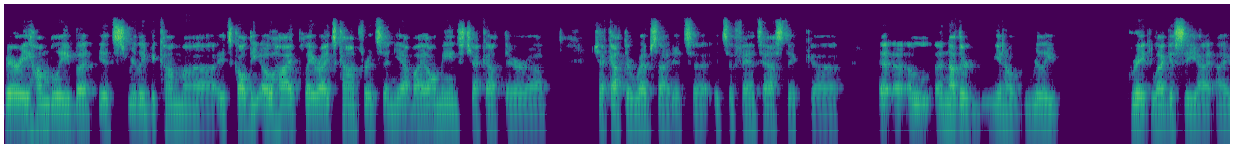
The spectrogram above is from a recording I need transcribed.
very humbly but it's really become uh, it's called the Ojai playwrights conference and yeah by all means check out their uh, check out their website. It's a it's a fantastic uh, another you know really great legacy I, I,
